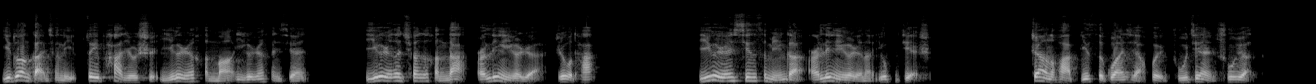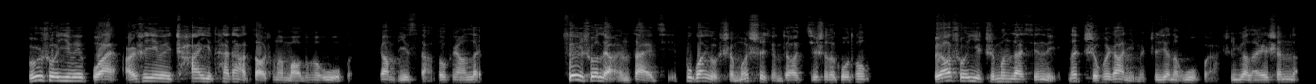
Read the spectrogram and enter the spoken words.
一段感情里最怕的就是一个人很忙，一个人很闲，一个人的圈子很大，而另一个人只有他。一个人心思敏感，而另一个人呢又不解释，这样的话彼此关系啊会逐渐疏远的。不是说因为不爱，而是因为差异太大造成的矛盾和误会，让彼此啊都非常累。所以说，两人在一起，不管有什么事情，都要及时的沟通，不要说一直闷在心里，那只会让你们之间的误会啊是越来越深的。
